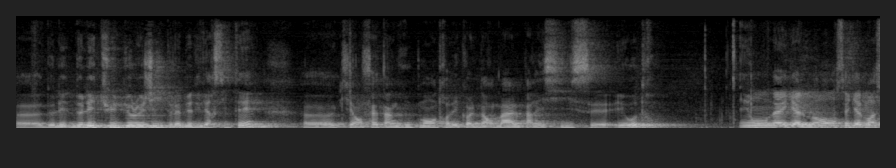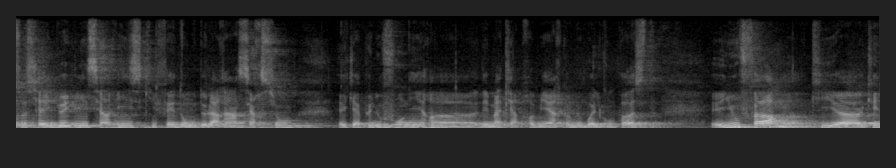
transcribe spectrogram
euh, de l'étude biologique de la biodiversité, qui est en fait un groupement entre l'école normale, Paris 6 et, autres. Et on a également, s'est également associé avec BioEglise Service qui fait donc de la réinsertion et qui a pu nous fournir des matières premières comme le bois et le compost. Et YouFarm, qui, qui est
